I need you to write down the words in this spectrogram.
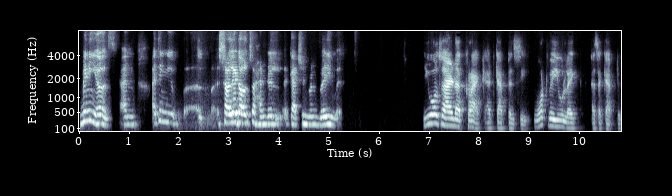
many years. And I think uh, Charlotte also handled catch and run very well. You also had a crack at captaincy. What were you like as a captain?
